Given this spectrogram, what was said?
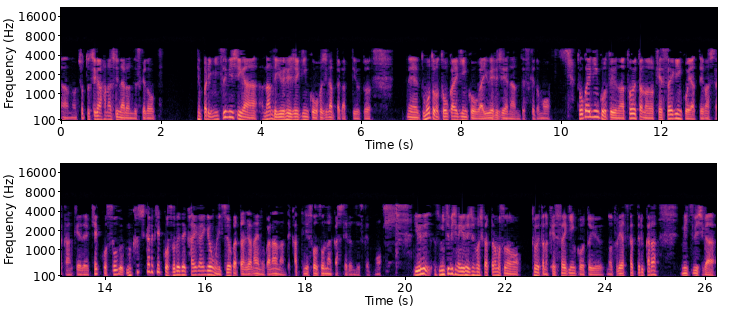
あの、ちょっと違う話になるんですけど、やっぱり三菱がなんで UFJ 銀行を欲しがったかっていうと、えっ、と、元の東海銀行が UFJ なんですけども、東海銀行というのはトヨタの決済銀行をやってました関係で、結構そう、昔から結構それで海外業務に強かったんじゃないのかななんて勝手に想像なんかしてるんですけども、三菱が UFJ 欲しかったのもそのトヨタの決済銀行というのを取り扱ってるから、三菱が、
